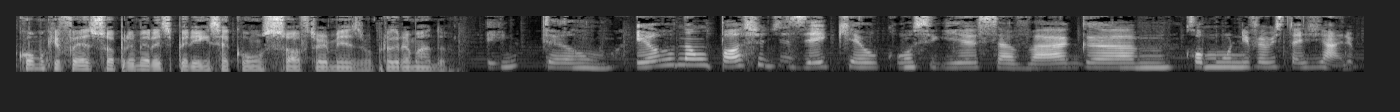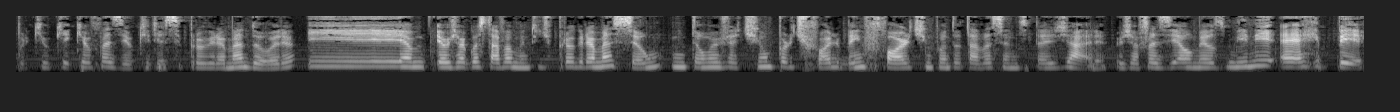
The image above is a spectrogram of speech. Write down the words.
Como que foi a sua primeira experiência com software mesmo, programando? Então, eu não posso dizer que eu consegui essa vaga como nível estagiário, porque o que, que eu fazia? Eu queria ser programadora e eu já gostava muito de programação, então eu já tinha um portfólio bem forte enquanto eu estava sendo estagiária. Eu já fazia os meus mini RP.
